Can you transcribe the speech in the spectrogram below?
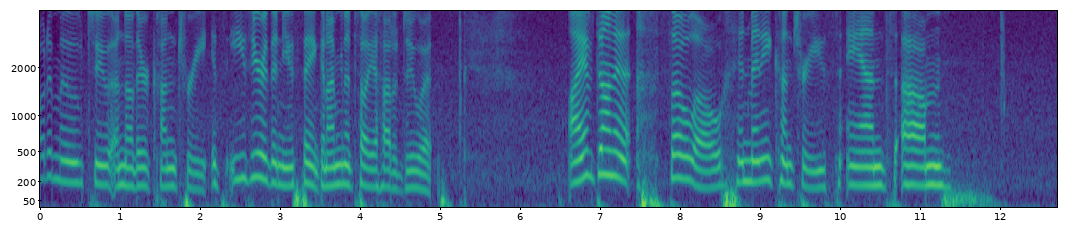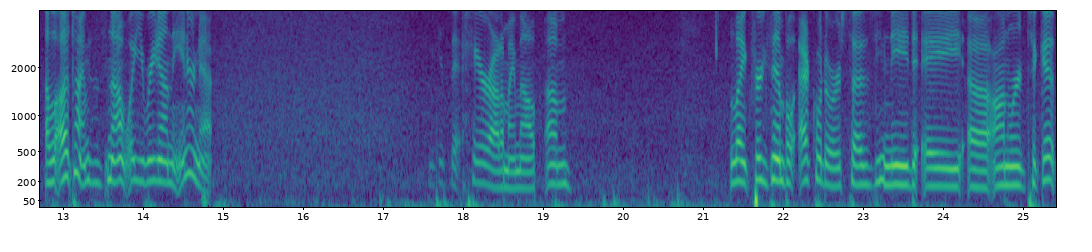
How to move to another country. It's easier than you think, and I'm going to tell you how to do it. I have done it solo in many countries, and um, a lot of times it's not what you read on the internet. Get that hair out of my mouth. Um, like, for example, Ecuador says you need a uh, onward ticket.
